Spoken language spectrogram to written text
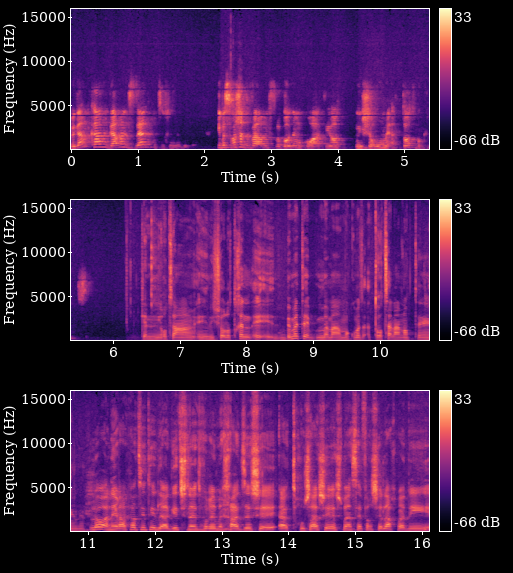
וגם כאן, גם על זה אנחנו צריכים לדבר. כי בסופו של דבר מפלגות דמוקרטיות נשארו מעטות בכנסת. כן, אני רוצה אה, לשאול אתכן, אה, אה, באמת, מהמקום הזה, את רוצה לענות? לא, אני רק רציתי להגיד שני דברים. אחד זה שהתחושה שיש מהספר שלך, ואני...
